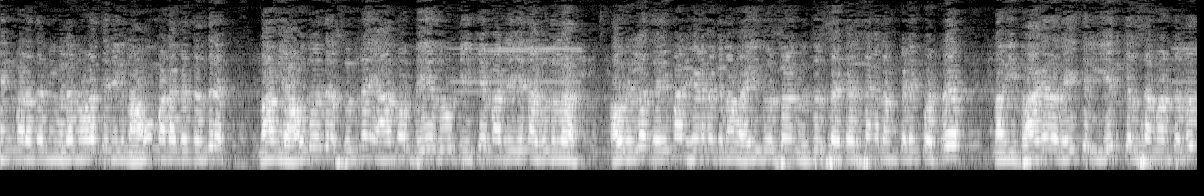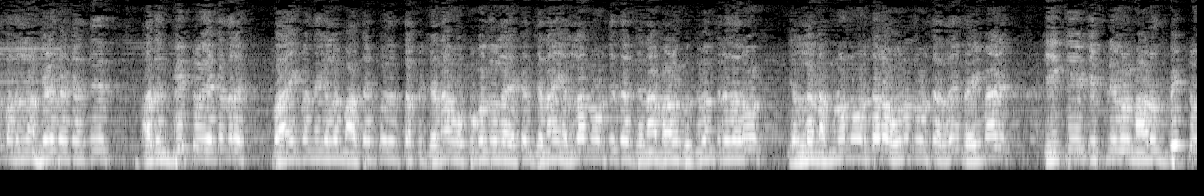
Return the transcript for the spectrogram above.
ಹೆಂಗ್ ಮಾಡದ ನೀವೆಲ್ಲ ನೋಡತ್ತೀರಿ. ಈಗ ನಾವು ಮಾಡಕತ್ತಂದ್ರೆ ನಾವು ಯಾವ್ದು ಅಂದ್ರೆ ಸುಮ್ಮನೆ ಯಾರನ್ನೋ ಬೇದು ಟೀಕೆ ಮಾಡಿ ಏನಾಗುದಿಲ್ಲ ಅವರೆಲ್ಲ ದಯಮಾಡಿ ಹೇಳ್ಬೇಕು, ನಾವು ಐದು ವರ್ಷ ವಿದ್ಯುತ್ ಸಹಕಾರ ಸಂಘ ನಮ್ ಕಡೆ ಕೊಟ್ರೆ ನಾವು ಈ ಭಾಗದ ರೈತರಿಗೆ ಏನ್ ಕೆಲಸ ಮಾಡ್ತೇವೆ ಅನ್ನೋದು ಮೊದಲು ನಾವು ಹೇಳ್ಬೇಕಾಗ್ತದೆ ಅದನ್ನ ಬಿಟ್ಟು ಯಾಕಂದ್ರೆ ಬಾಯಿಗೆ ಬಂದಾಗೆಲ್ಲ ಮಾತಾಡ್ಕೋದ್ರೆ ತಪ್ಪ. ಜನ ಒಪ್ಪಗೋದಿಲ್ಲ ಯಾಕಂದ್ರೆ ಜನ ಎಲ್ಲ ನೋಡ್ತಿದ್ದಾರೆ. ಜನ ಬಹಳ ಬುದ್ಧಿವಂತರಿದಾರು. ಎಲ್ಲ ನಮ್ಮನ್ನು ನೋಡ್ತಾರ, ಅವರು ನೋಡ್ತಾರೆ. ದಯಮಾಡಿ ಟೀಕೆ ಟಿಪ್ಪಣಿಗಳು ಮಾಡೋದ್ ಬಿಟ್ಟು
